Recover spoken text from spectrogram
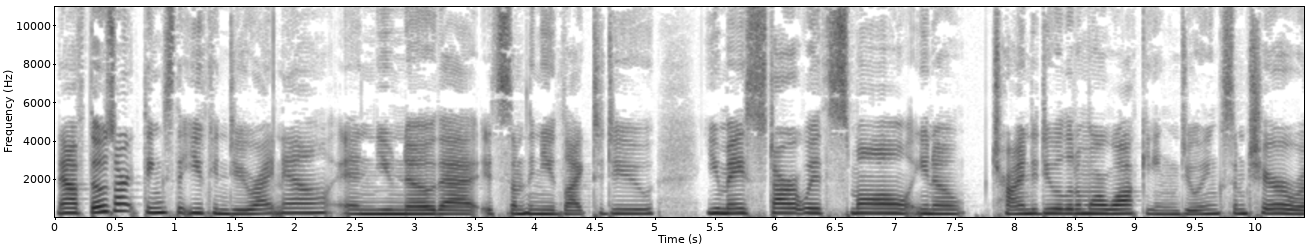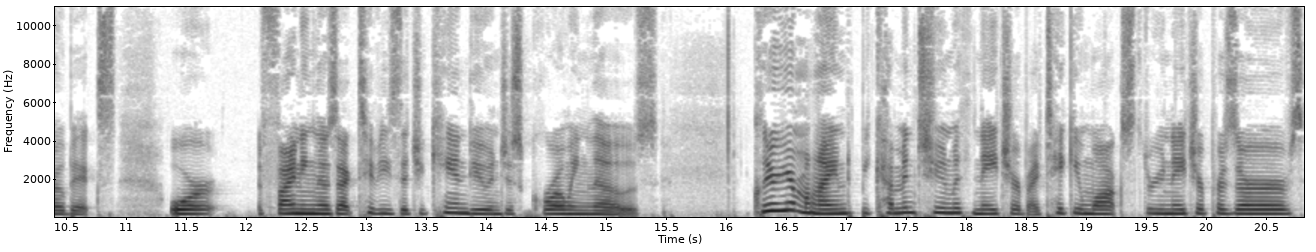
Now, if those aren't things that you can do right now and you know that it's something you'd like to do, you may start with small, you know, trying to do a little more walking, doing some chair aerobics, or finding those activities that you can do and just growing those. Clear your mind, become in tune with nature by taking walks through nature preserves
